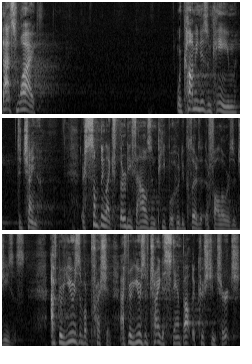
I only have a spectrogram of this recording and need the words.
That's why when communism came to China, there's something like 30,000 people who declared that they're followers of Jesus. After years of oppression, after years of trying to stamp out the Christian church,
